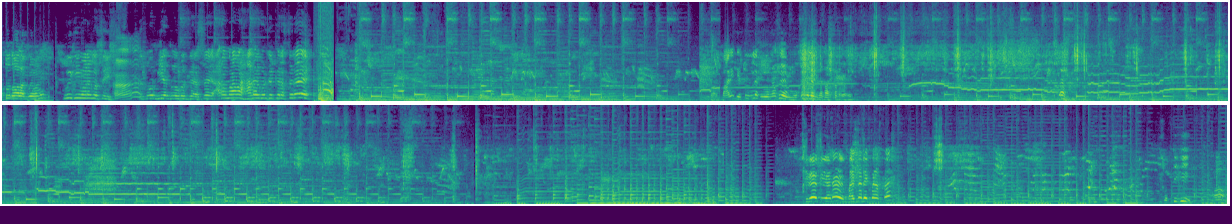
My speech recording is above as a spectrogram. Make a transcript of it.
কত দেওয়া লাগবে মানে? তুই কি মনে করছিস? যে তোর বিয়ে লোক আছে? আর আমরা আমার হালে করে দেখতে আসছে রে। বাড়িতে এতগুলো লোক আছে মুখে গেলে কাজটা করে কিরে তুই এটা বাড়িটা দেখতে আসছে সত্যি কি? হ্যাঁ।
